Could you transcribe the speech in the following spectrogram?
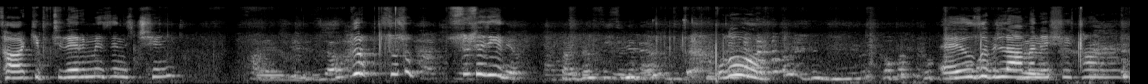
Takipçilerimizin için. Dur susun. Su sesi geliyor. Oğlum. Euzu billahi mineşşeytanirracim.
